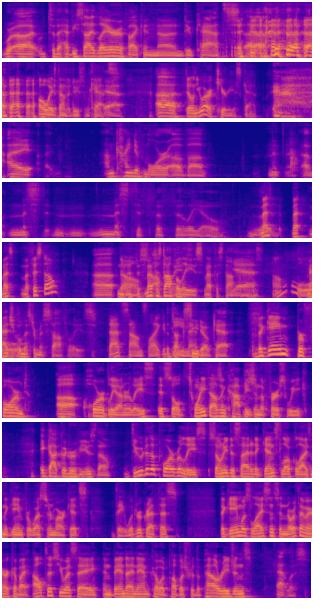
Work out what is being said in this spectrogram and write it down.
We're, uh, to the Heaviside Layer, if I can uh, do cats. Uh, Always down to do some cats. yeah. Dylan, you are a curious cat. I I'm kind of more of a, a myst, Mephisto? Uh, No, Mephistopheles. Mephistopheles. Yeah, Oh, magical Mr. Mephistopheles. That sounds like a the demon. tuxedo cat. The game performed uh, horribly on release. It sold 20,000 copies in the first week. It got good reviews though. Due to the poor release, Sony decided against localizing the game for Western markets. They would regret this. The game was licensed in North America by Altus USA, and Bandai Namco would publish for the PAL regions. Atlus.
